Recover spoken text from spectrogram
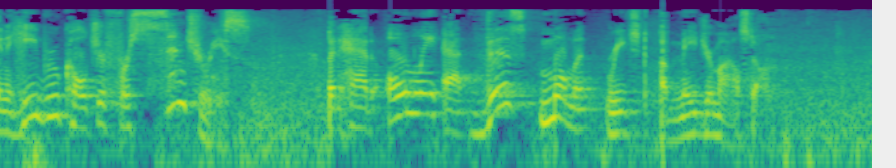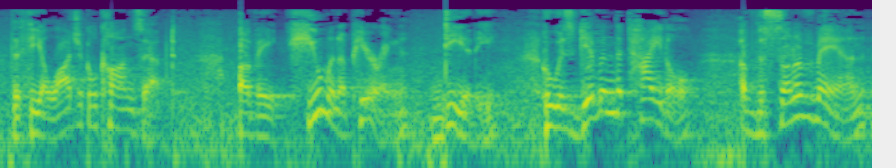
in Hebrew culture for centuries but had only at this moment reached a major milestone. The theological concept of a human appearing deity who is given the title of the Son of Man,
